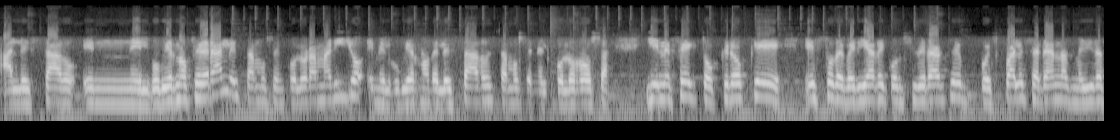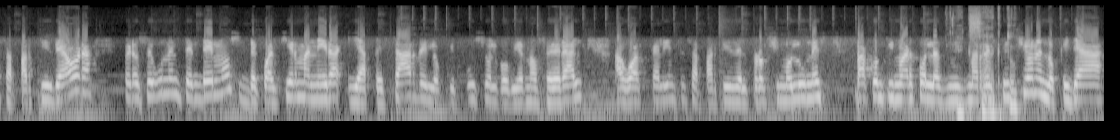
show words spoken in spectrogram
al Estado. En el gobierno federal estamos en color amarillo, en el gobierno del Estado estamos en el color rosa. Y en efecto, creo que esto debería de considerarse, pues, cuáles serán las medidas a partir de ahora pero según entendemos, de cualquier manera y a pesar de lo que puso el gobierno federal, Aguascalientes a partir del próximo lunes va a continuar con las mismas restricciones, lo que ya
